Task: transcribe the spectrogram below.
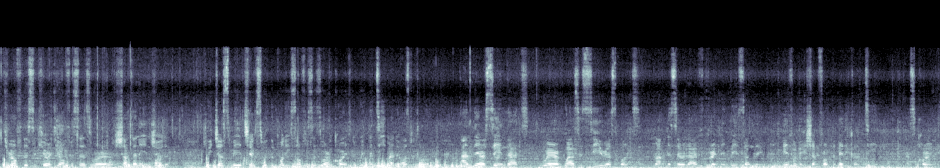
three of the security officers were shot and injured. We just made checks with the police officers who are currently with the team at the hospital, and they are saying that where, whilst it's serious, but not necessarily life-threatening based on the information from the medical team that's currently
